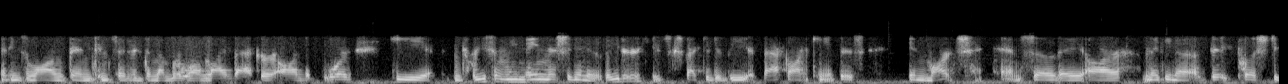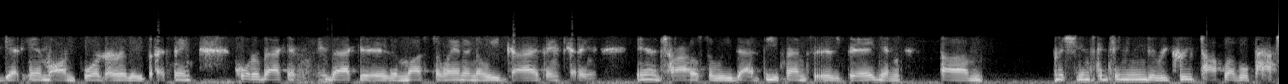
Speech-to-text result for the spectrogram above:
and he's long been considered the number one linebacker on the board. He recently named Michigan his leader. He's expected to be back on campus in March, and so they are making a, big push to get him on board early. But I think quarterback and running back is a must to land an elite guy. I think getting Aaron Chiles to lead that defense is big, and um, Michigan's continuing to recruit top level pass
